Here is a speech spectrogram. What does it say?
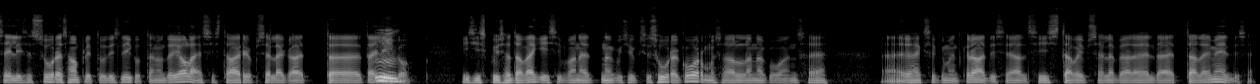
sellises suures amplituudis liigutanud ei ole, siis ta harjub sellega, et äh, ta ei mm. Ja siis, kui seda vägisi paned nagu niisuguse suure koormuse alla, nagu on see äh, üheksakümmend kraadi seal, siis ta võib selle peale öelda, et talle ei meeldi see.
